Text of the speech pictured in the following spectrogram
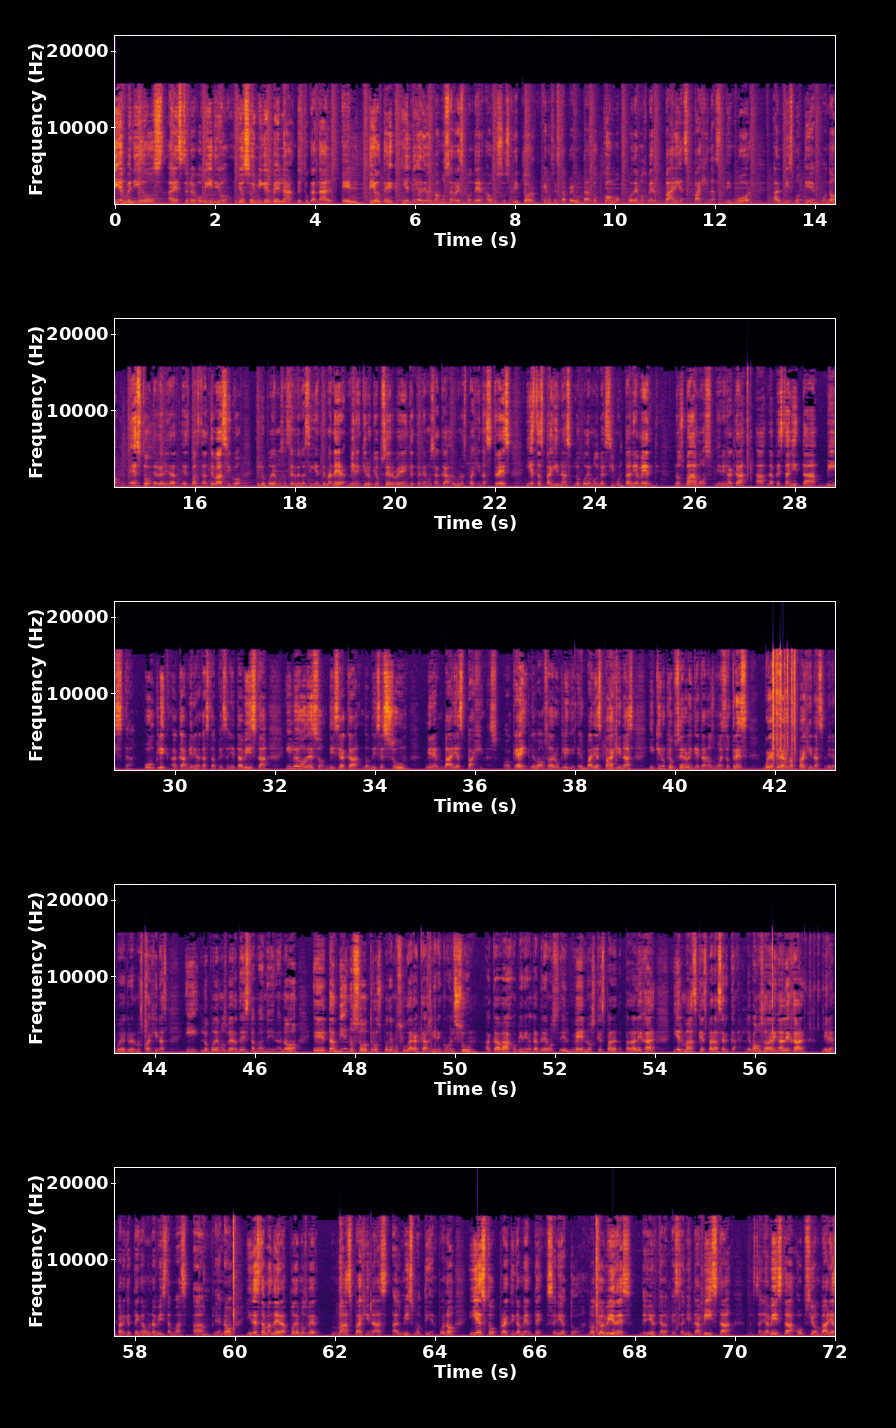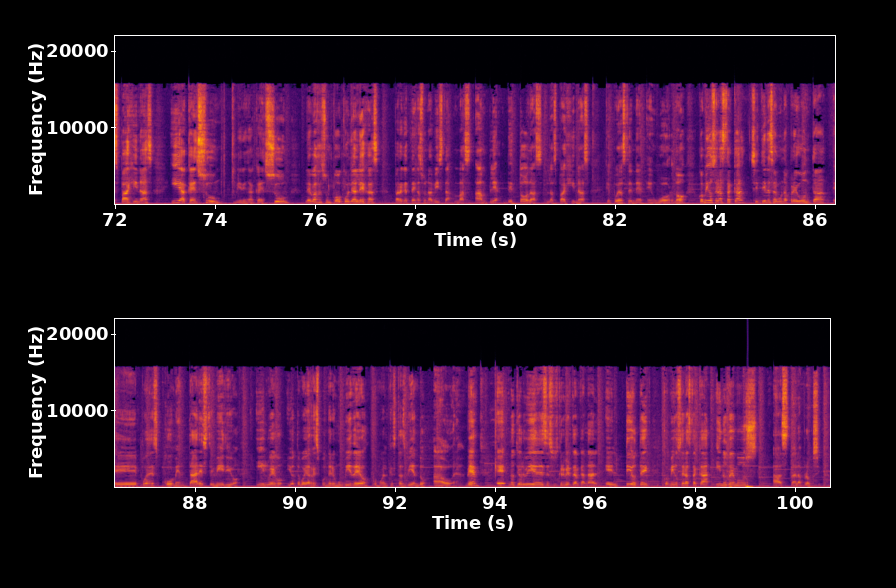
Bienvenidos a este nuevo vídeo, yo soy Miguel Vela de tu canal El Tío Tech y el día de hoy vamos a responder a un suscriptor que nos está preguntando cómo podemos ver varias páginas de Word al mismo tiempo, ¿no? Esto en realidad es bastante básico y lo podemos hacer de la siguiente manera. Miren, quiero que observen que tenemos acá algunas páginas, tres, y estas páginas lo podemos ver simultáneamente. Nos vamos, miren acá, a la pestañita vista. Un clic acá, miren acá está pestañita vista. Y luego de eso dice acá, donde dice zoom, miren varias páginas ok le vamos a dar un clic en varias páginas y quiero que observen que acá nos muestra tres. Voy a crear más páginas miren voy a crear más páginas y lo podemos ver de esta manera no eh, también nosotros podemos jugar acá miren con el zoom acá abajo miren acá tenemos el menos que es para, para alejar y el más que es para acercar. Le vamos a dar en alejar miren para que tengan una vista más amplia no y de esta manera podemos ver más páginas al mismo tiempo, ¿no? Y esto prácticamente sería todo. No te olvides de irte a la pestañita vista, pestaña vista, opción varias páginas y acá en zoom, miren acá en zoom, le bajas un poco, le alejas para que tengas una vista más amplia de todas las páginas que puedas tener en Word, ¿no? Conmigo será hasta acá. Si tienes alguna pregunta, eh, puedes comentar este vídeo y luego yo te voy a responder en un video como el que estás viendo ahora. Bien, eh, no te olvides de suscribirte al canal El Tío Tech. Conmigo será hasta acá y nos vemos hasta la próxima.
